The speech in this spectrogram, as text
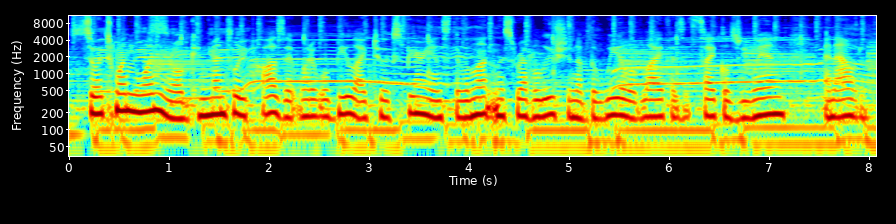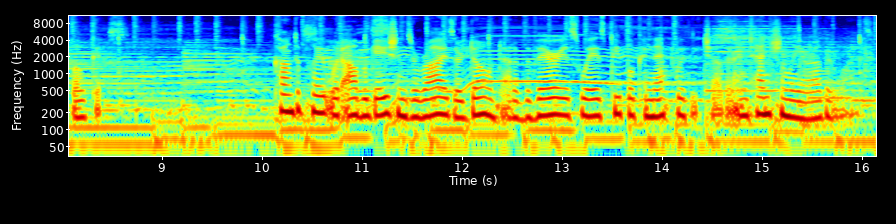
So a 21 year old can mentally posit what it will be like to experience the relentless revolution of the wheel of life as it cycles you in and out of focus. Contemplate what obligations arise or don't out of the various ways people connect with each other, intentionally or otherwise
